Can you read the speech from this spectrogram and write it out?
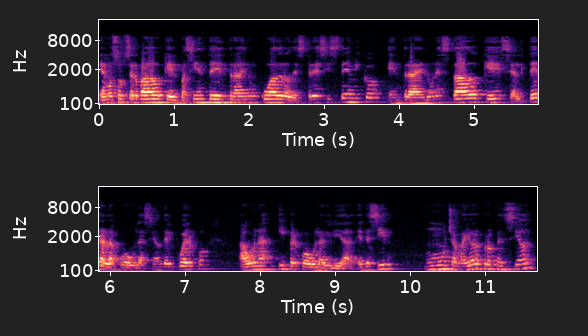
hemos observado que el paciente entra en un cuadro de estrés sistémico, entra en un estado que se altera la coagulación del cuerpo a una hipercoagulabilidad, es decir, mucha mayor propensión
